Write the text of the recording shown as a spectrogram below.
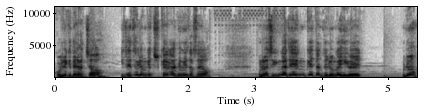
꼬리 기다렸죠? 이제 드령계 축제가 가능해져서요. 물론 지금까지 함께했던 드령과 이별, 물론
